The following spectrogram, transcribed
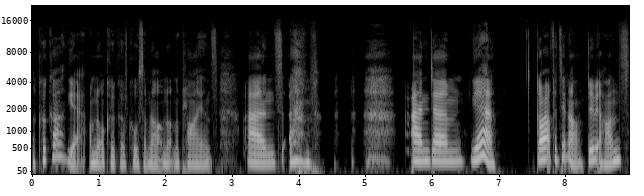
A cooker? Yeah, I'm not a cooker. Of course, I'm not. I'm not an appliance. And, um, and um, yeah, go out for dinner. Do it, huns.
